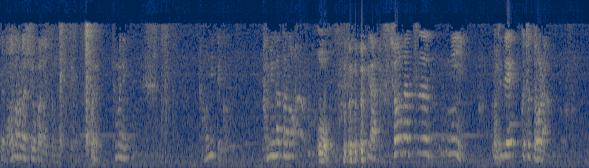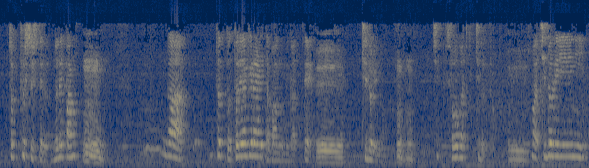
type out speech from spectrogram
で何の話しようかなと思ってはい。たまにたまにっていうか髪型のおや正月に うちでちょっとほらちょっとプッシュしてる濡れパンうんうん。がちょっと取り上げられた番組があってえ千鳥のー、うんうん。ち正月千鳥と、えー、まあ、千鳥に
